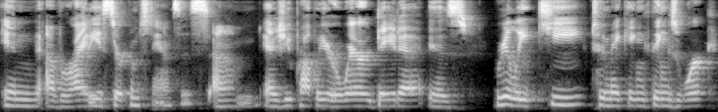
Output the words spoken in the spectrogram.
in a variety of circumstances. Um, as you probably are aware, data is really key to making things work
